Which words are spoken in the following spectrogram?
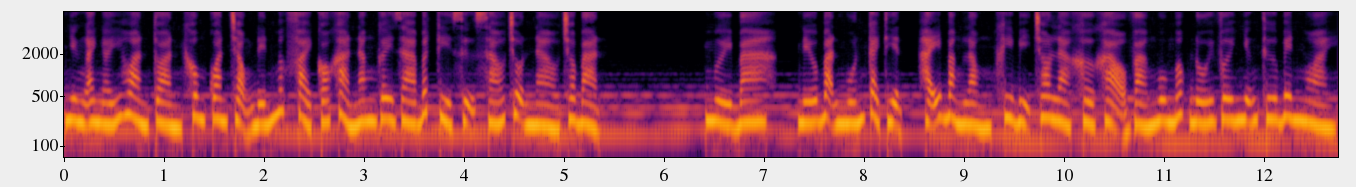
Nhưng anh ấy hoàn toàn không quan trọng đến mức phải có khả năng gây ra bất kỳ sự xáo trộn nào cho bạn. 13. Nếu bạn muốn cải thiện, hãy bằng lòng khi bị cho là khờ khạo và ngu ngốc đối với những thứ bên ngoài.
